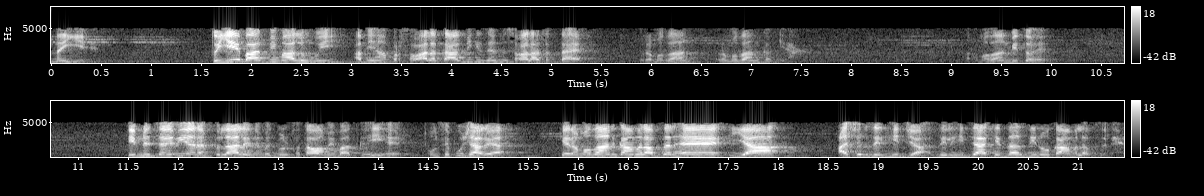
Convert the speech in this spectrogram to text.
नहीं है। तो ये बात भी मालूम हुई। अब यहाँ पर सवाल आता आदमी के जहन में सवाल आ सकता है, रमज़ान रमज़ान का क्या? रमज़ान भी तो है। इब्न तैमिया रहमतुल्लाह ने मजमूल फतावा में बात कही है। उनसे पूछा गया कि रमज़ान का अमल अफजल है या अशर जिलहिज्जा? जिलहिज्जा के दस दिनों का अमल अफजल है।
